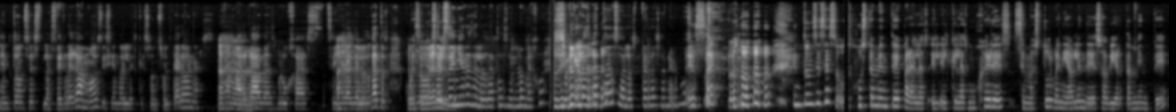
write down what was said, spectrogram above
Entonces las segregamos diciéndoles que son solteronas, amargadas, brujas, señoras de los gatos. Cuando ser señoras de los gatos es lo mejor, porque los gatos o los perros son hermosos. Exacto. Entonces eso, justamente para las, el, que las mujeres se masturben y hablen de eso abiertamente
